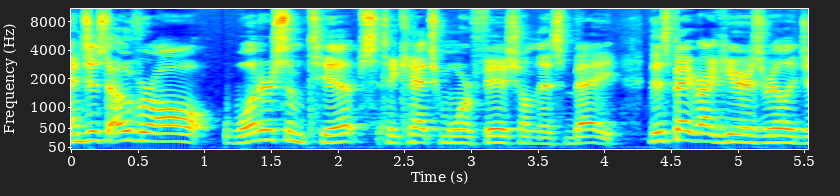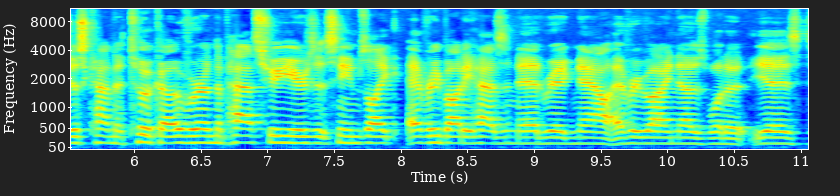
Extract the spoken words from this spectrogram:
and just overall, what are some tips to catch more fish on this bait? This bait right here has really just kind of took over in the past few years. It seems like everybody has a Ned rig now. Everybody knows what it is,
